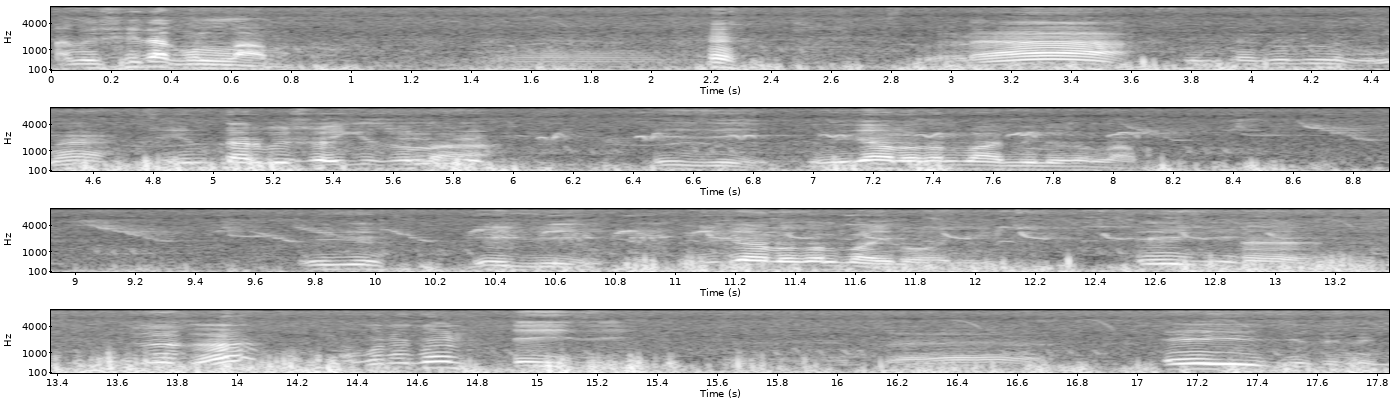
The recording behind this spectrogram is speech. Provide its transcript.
আমি সেটা করলাম। চিন্তা করে লাগবে না। চিন্তার বিষয় কিছু না। এই যে। তুমি জানো কাল বা আমি নিলাম এই যে। এই যে তুমি জানো কাল বাই নয় আমি। এই যে। হ্যাঁ। হ্যাঁ? এখন এই যে। হ্যাঁ, এই যে দেখেন।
